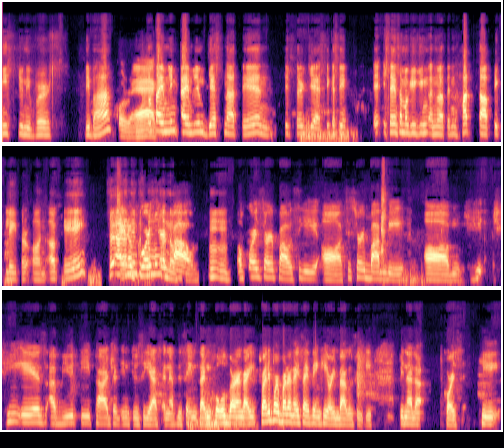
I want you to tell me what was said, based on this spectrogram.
Miss Universe, 'di ba? So Correct. timely timely yung guest natin, si Sir Jesse kasi isa yan sa magiging ano natin, hot topic later on. Okay? So, And ano of yung gusto course, mong Sir ano? Pao. Mm-mm. Of course, Sir Pao, si, uh, si Sir Bambi, um, he, he is a beauty pageant enthusiast and at the same time, whole barangay, 24 barangays, I think, here in Bago City. Pinala, of course, he,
